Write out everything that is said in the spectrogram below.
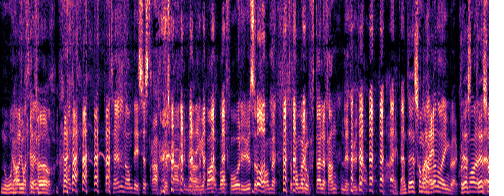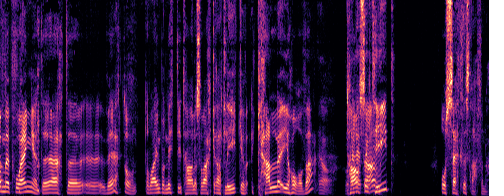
Noen Ja, har gjort det før. Om, fort- Fortell nå om disse straffesparkene dine. Bare, bare få det ut, så får vi, så får vi lufta elefanten litt ut her. Nei, men det som er, det, det som er poenget, det er at uh, Veton Det var en på 90-tallet som var akkurat lik. kallet i hodet, Ja. Tar seg tid og setter straffene.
